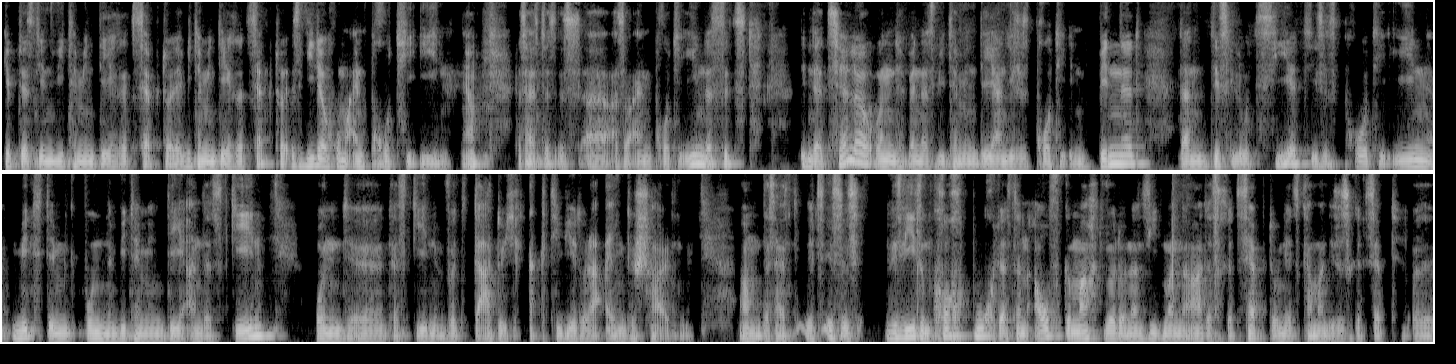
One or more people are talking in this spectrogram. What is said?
gibt es den Vitamin D-Rezeptor. Der Vitamin D-Rezeptor ist wiederum ein Protein. Ja? Das heißt, es ist äh, also ein Protein, das sitzt in der Zelle und wenn das Vitamin D an dieses Protein bindet, dann disloziert dieses Protein mit dem gebundenen Vitamin D an das Gen und äh, das Gen wird dadurch aktiviert oder eingeschalten. Ähm, das heißt, jetzt ist es wie so ein Kochbuch, das dann aufgemacht wird und dann sieht man, ah, das Rezept und jetzt kann man dieses Rezept äh,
